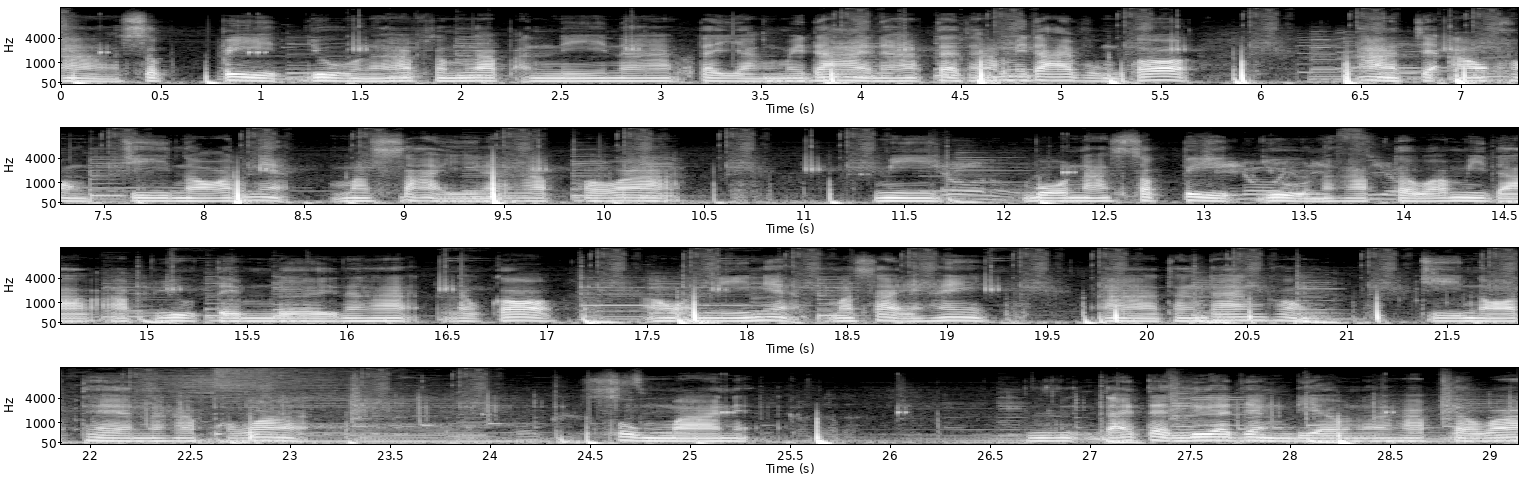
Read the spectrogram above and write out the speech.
อ่าสปีดอยู่นะครับสำหรับอันนี้นะะแต่ยังไม่ได้นะ แต่ถ้าไม่ได้ผมก็อาจจะเอาของ G n o t เนี่ย มาใส่นะครับ เพราะว่า มีโบนัสสปีดอยู่นะครับ แต่ว่ามีดาวอัพอยู่เต็มเลยนะฮะ แล้วก็เอาอันนี้เนี่ย มาใส่ให้อ่าทางด้านของ G n o t แทนนะครับ เพราะว่าสุ่มมาเนี่ย ได้แต่เลือดอย่างเดียวนะครับ แต่ว่า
